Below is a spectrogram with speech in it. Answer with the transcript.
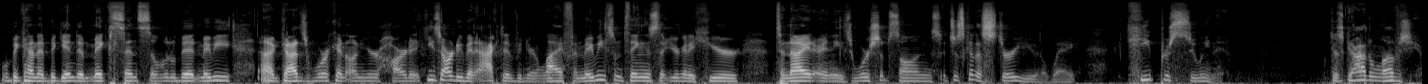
will be kind of begin to make sense a little bit. Maybe uh, God's working on your heart. He's already been active in your life, and maybe some things that you're going to hear tonight or in these worship songs are just going to stir you in a way. Keep pursuing Him because God loves you.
